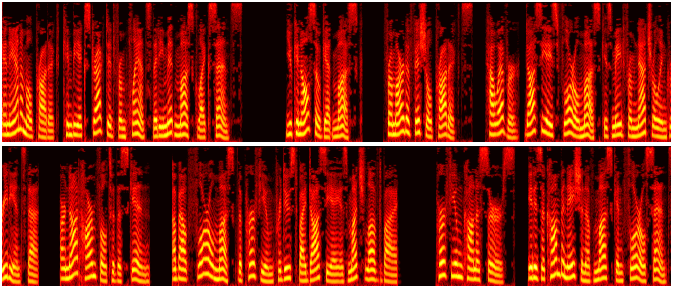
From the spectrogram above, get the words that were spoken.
an animal product, can be extracted from plants that emit musk-like scents. You can also get musk from artificial products. However, Dossier's floral musk is made from natural ingredients that are not harmful to the skin. About floral musk The perfume produced by Dossier is much loved by perfume connoisseurs. It is a combination of musk and floral scents.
